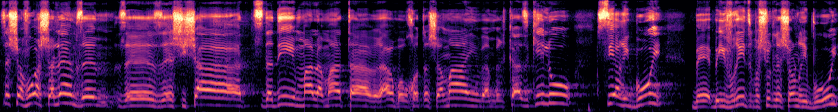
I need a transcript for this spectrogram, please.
זה שבוע שלם, זה, זה, זה שישה צדדים, מעלה מטה, וארבע רוחות השמיים, והמרכז, כאילו שיא הריבוי בעברית זה פשוט לשון ריבוי,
